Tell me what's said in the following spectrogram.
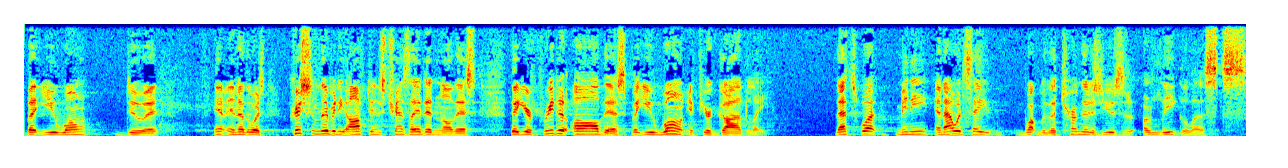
but you won't do it. In, other words, Christian liberty often is translated in all this that you're free to all this, but you won't if you're godly. That's what many, and I would say what the term that is used are legalists.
